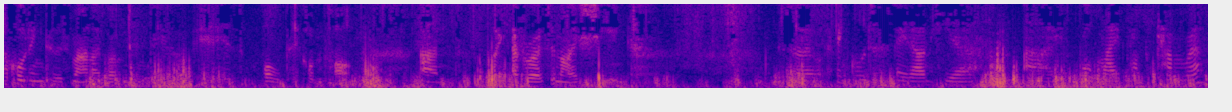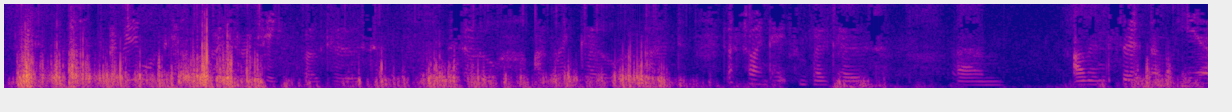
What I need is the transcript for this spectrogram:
according to this man I bumped into, it is Baltic on top and like everywhere's an ice sheet. So I think we'll just stay down here. I've brought my proper camera really want to get a lot better at taking photos so I might go and just try and take some photos. Um, I'll insert them here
